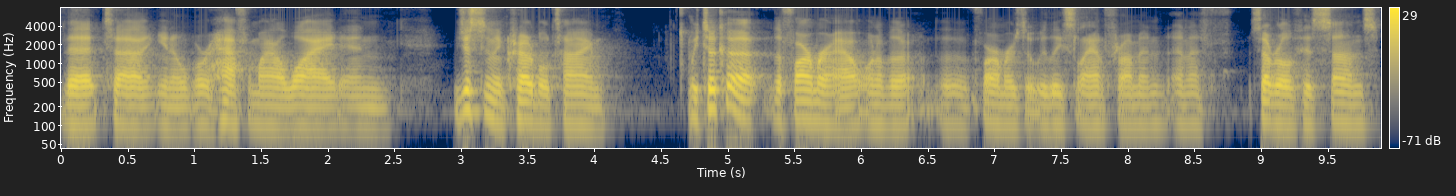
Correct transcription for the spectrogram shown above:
that uh, you know were half a mile wide, and just an incredible time. We took a, the farmer out, one of the, the farmers that we leased land from, and, and a, several of his sons.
